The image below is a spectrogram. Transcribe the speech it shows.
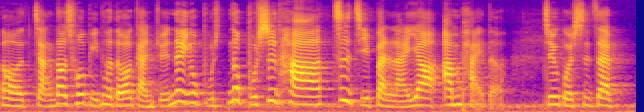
呃，讲到丘比特的话，感觉那又不那不是他自己本来要安排的，结果是在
